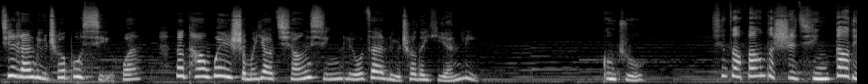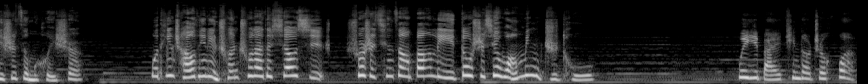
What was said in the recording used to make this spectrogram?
既然吕彻不喜欢，那他为什么要强行留在吕彻的眼里？公主。青藏帮的事情到底是怎么回事？我听朝廷里传出来的消息，说是青藏帮里都是些亡命之徒。魏一白听到这话，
